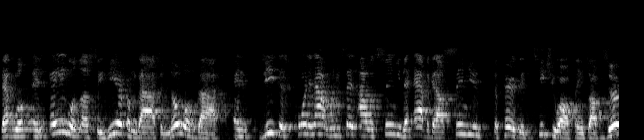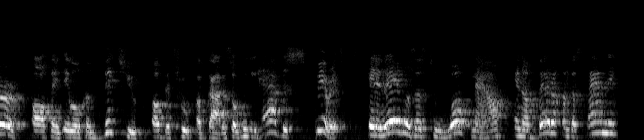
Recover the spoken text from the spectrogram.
that will enable us to hear from God, to know of God. And Jesus pointed out when he says, I will send you the advocate, I'll send you the paraclete to teach you all things, to observe all things. It will convict you of the truth of God. And so when we have the Spirit, it enables us to walk now in a better understanding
